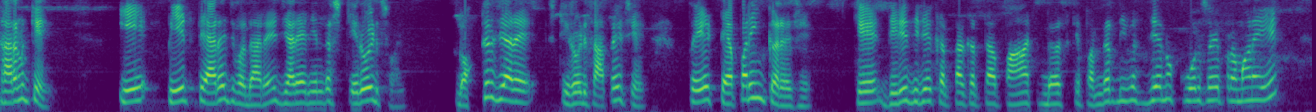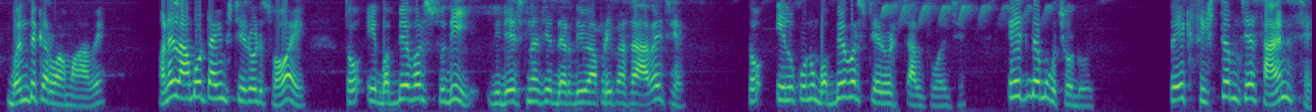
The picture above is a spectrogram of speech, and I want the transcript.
કારણ કે એ પેટ ત્યારે જ વધારે જ્યારે એની અંદર સ્ટેરોઇડ્સ હોય. ડૉક્ટર જ્યારે સ્ટેરોઇડ્સ આપે છે, તો એ ટેપરિંગ કરે છે કે ધીરે ધીરે કરતાં કરતાં પાંચ, દસ કે પંદર દિવસ જે એનો કોર્સ હોય એ પ્રમાણે એ બંધ કરવામાં આવે અને લાંબો ટાઈમ સ્ટેરોઇડ્સ હોય, તો એ બબ્બે વર્ષ સુધી વિદેશના જે દર્દીઓ આપણી પાસે આવે છે, તો એ લોકોનું બબ્બે વર્ષ સ્ટેરોઇડ્સ ચાલતું હોય છે. એકદમ ઓછો ડોઝ તો એક સિસ્ટમ છે સાયન્સ છે.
